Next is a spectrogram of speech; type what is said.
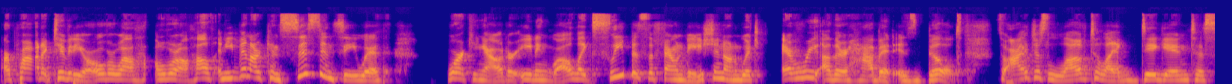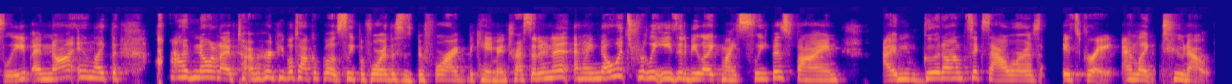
our productivity, our overall overall health, and even our consistency with working out or eating well. Like sleep is the foundation on which every other habit is built. So I just love to like dig into sleep and not in like the, I've known, I've, t- I've heard people talk about sleep before. This is before I became interested in it. And I know it's really easy to be like, my sleep is fine. I'm good on six hours. It's great. And like tune out.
